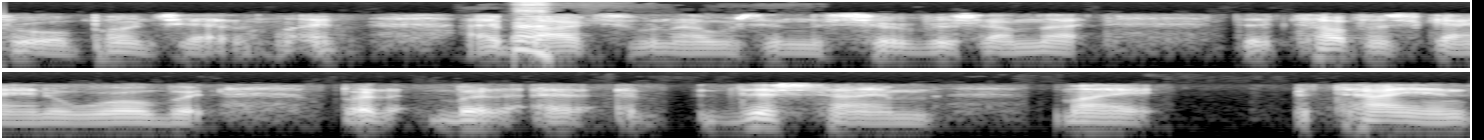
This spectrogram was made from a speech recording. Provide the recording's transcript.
throw a punch at him. I, I boxed when I was in the service. I'm not the toughest guy in the world, but but but uh, this time my Italian,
